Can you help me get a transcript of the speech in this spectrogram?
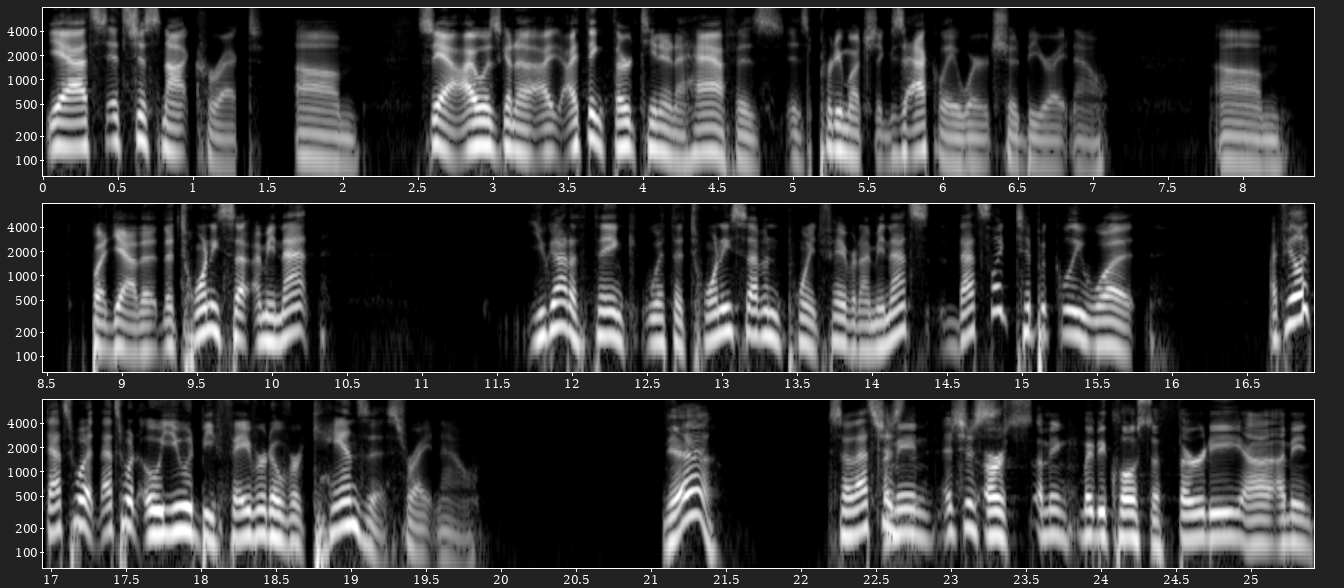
Yeah, it's it's just not correct. Um, so yeah, I was gonna. I, I think 13 and a half is is pretty much exactly where it should be right now. Um, but yeah, the the 27. I mean that. You got to think with a 27 point favorite. I mean that's that's like typically what. I feel like that's what that's what OU would be favored over Kansas right now. Yeah, so that's just. I mean, it's just. or I mean, maybe close to thirty. Uh, I mean,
